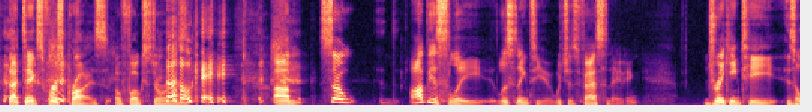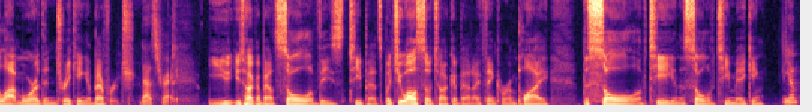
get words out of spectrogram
that takes first prize of folk stories. okay. Um, so obviously, listening to you, which is fascinating, drinking tea is a lot more than drinking a beverage. That's right. You you talk about soul of these tea pets, but you also talk about, I think, or imply the soul of tea and the soul of tea making. Yep.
